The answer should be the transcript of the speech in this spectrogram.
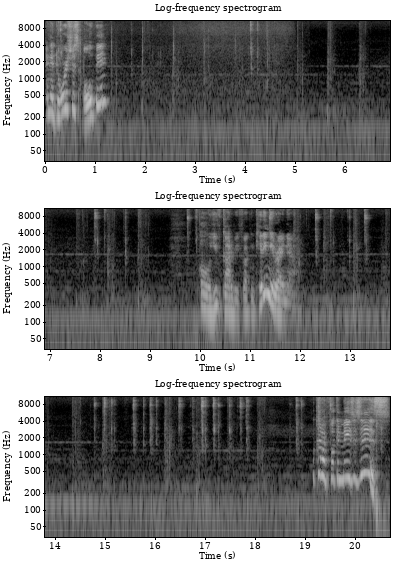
And the door's just open? Oh, you've got to be fucking kidding me right now. What kind of fucking maze is this?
